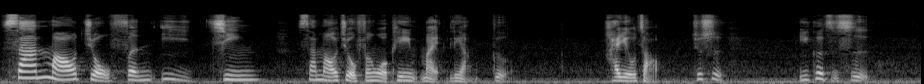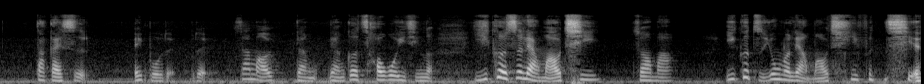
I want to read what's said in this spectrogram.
三毛九分一斤，三毛九分我可以买两个，还有枣。就是一个只是大概是，哎，不对不对，三毛两两个超过一斤了，一个是两毛七，知道吗？一个只用了两毛七分钱，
